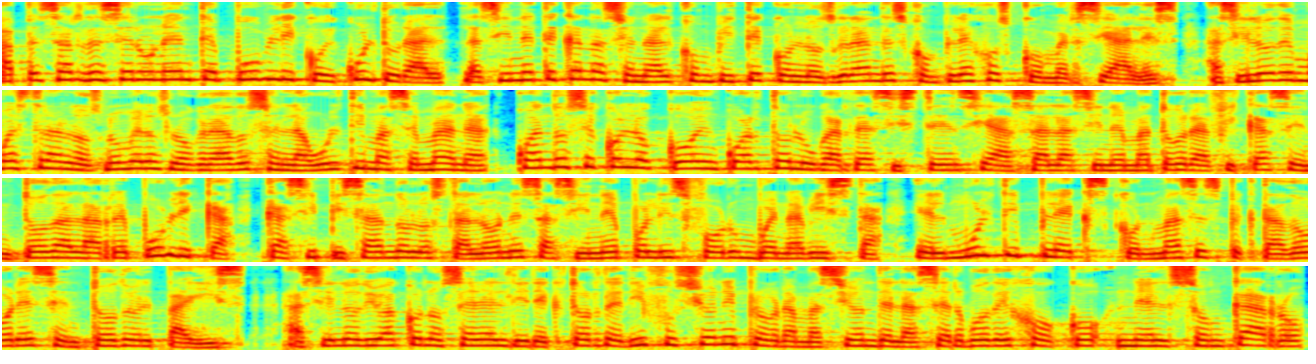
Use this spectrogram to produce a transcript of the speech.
A pesar de ser un ente público y cultural, la Cineteca Nacional compite con los grandes complejos comerciales. Así lo demuestran los números logrados en la última semana, cuando se colocó en cuarto lugar de asistencia a salas cinematográficas en toda la República, casi pisando los talones a Cinépolis Forum Buenavista, el multiplex con más espectadores en todo el país. Así lo dio a conocer el director de difusión y programación del acervo de Joco, Nelson Carro,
